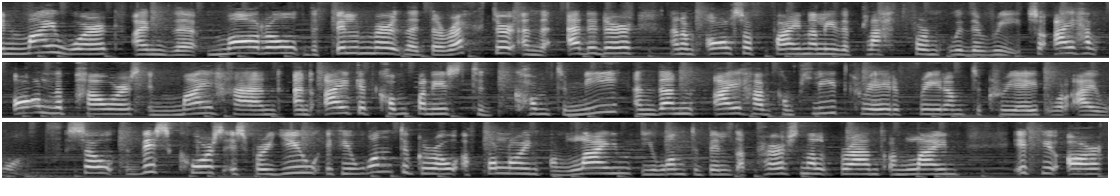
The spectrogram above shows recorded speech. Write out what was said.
In my work, I'm the model, the filmer, the director, and the editor, and I'm also finally the platform with the reach. So I have all the powers in my hand, and I get companies to come to me, and then I have complete creative freedom to create what I want. So this course is for you if you want to grow a following online, you want to build a personal brand online, if you are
